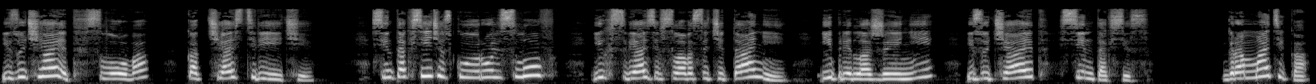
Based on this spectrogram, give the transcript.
изучает слово как часть речи. Синтаксическую роль слов, их связи в словосочетании и предложении изучает синтаксис. Грамматика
